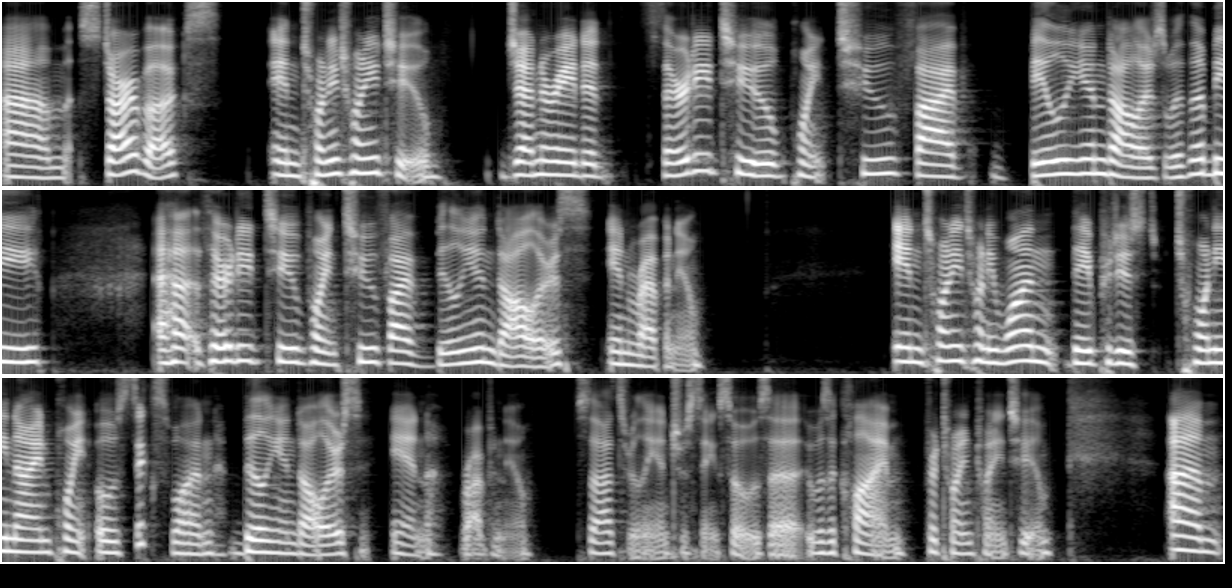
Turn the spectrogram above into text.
um, Starbucks in 2022 generated 32.25 billion dollars with a B, uh, 32.25 billion dollars in revenue. In 2021, they produced $29.061 billion in revenue. So that's really interesting. So it was a it was a climb for 2022. Um,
